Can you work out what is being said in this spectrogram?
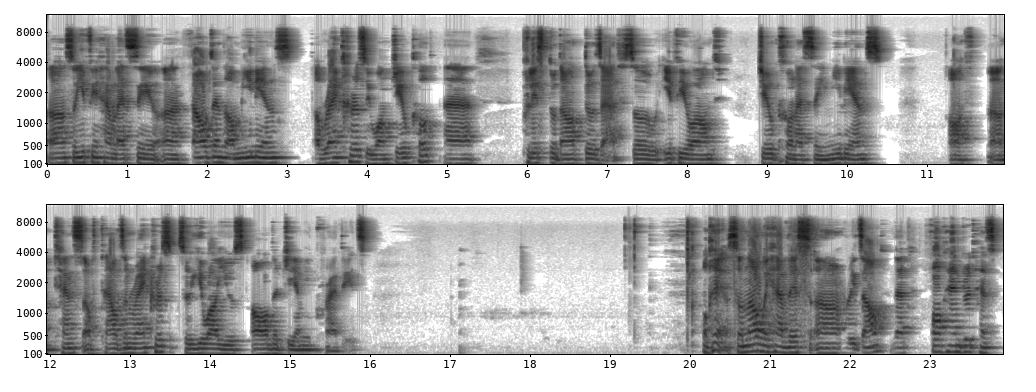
Uh, so if you have, let's say, uh, thousands or millions of records you want geocode, uh, please do not do that. So if you want geocode, let's say, millions of uh, tens of thousand records, so you will use all the GMU credits. Okay, so now we have this uh, result that 400 has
